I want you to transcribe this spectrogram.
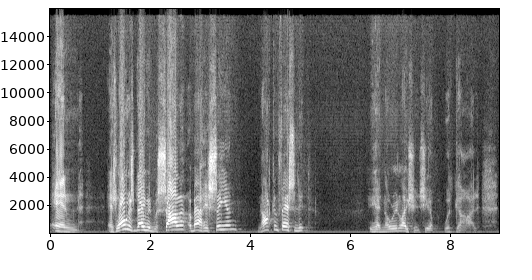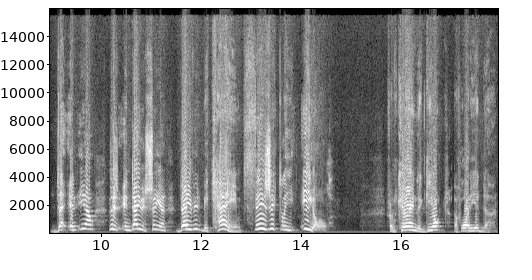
And as long as David was silent about his sin, not confessing it, he had no relationship with God. and you know, this, in David's sin, David became physically ill from carrying the guilt of what he had done.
